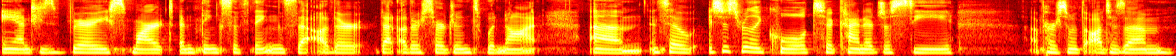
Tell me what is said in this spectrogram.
and he's very smart and thinks of things that other that other surgeons would not. Um, and so it's just really cool to kind of just see a person with autism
